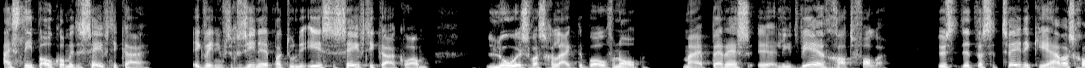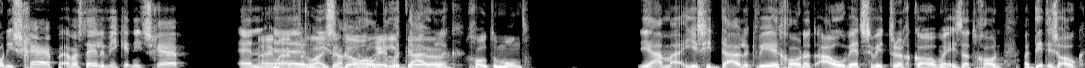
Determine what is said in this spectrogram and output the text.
Hij sliep ook al met de safety car. Ik weet niet of je het gezien hebt, maar toen de eerste safety car kwam... Lewis was gelijk erbovenop. Maar Perez eh, liet weer een gat vallen. Dus dit was de tweede keer. Hij was gewoon niet scherp. Hij was de hele weekend niet scherp. En, Nee, maar hij eh, heeft hier tegelijkertijd wel een redelijk eh, duidelijk. grote mond. Ja, maar je ziet duidelijk weer gewoon het ouderwetse weer terugkomen. Is dat gewoon. Maar dit is ook.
